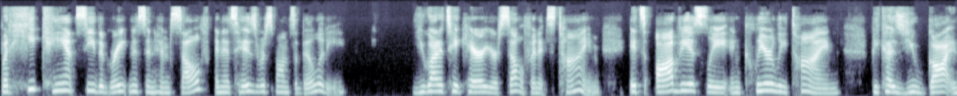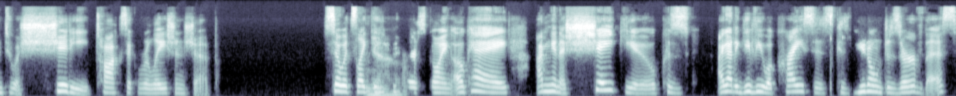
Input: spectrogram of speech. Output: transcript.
but he can't see the greatness in himself and it's his responsibility. You got to take care of yourself and it's time. It's obviously and clearly time because you got into a shitty toxic relationship. So it's like Yeah. the universe going okay i'm going to shake you cuz i got to give you a crisis cuz you don't deserve this.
